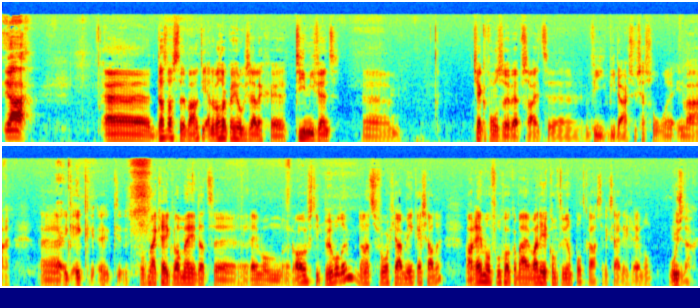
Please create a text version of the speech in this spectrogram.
Ja, Eh, dat was de bounty. En er was ook een heel gezellig eh, team-event. Ehm, check op onze website wie, wie daar succesvol in waren. Ik, ik, ik, volgens mij kreeg ik wel mee dat Raymond Roos, die bubbelde hem, dan dat ze vorig jaar Mincash hadden. Maar Raymond vroeg ook aan mij, wanneer komt er weer een podcast? En ik zei tegen Raymond, woensdag.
